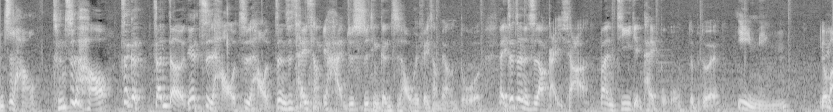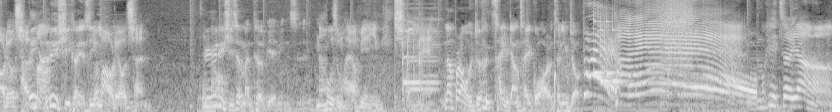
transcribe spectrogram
陈志豪，陈志豪，这个真的，因为志豪，志豪真的是猜场一喊，就是诗婷跟志豪会非常非常多。哎、这真的是要改一下，不然记忆点太薄，对不对？艺名有保留我成吗跟你，？绿旗可能也是有保留成。因为绿旗是很蛮特别的名字。那为什么还要变艺名？那不然我就猜你刚猜过好了，陈零九。哎，怎么可以这样？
